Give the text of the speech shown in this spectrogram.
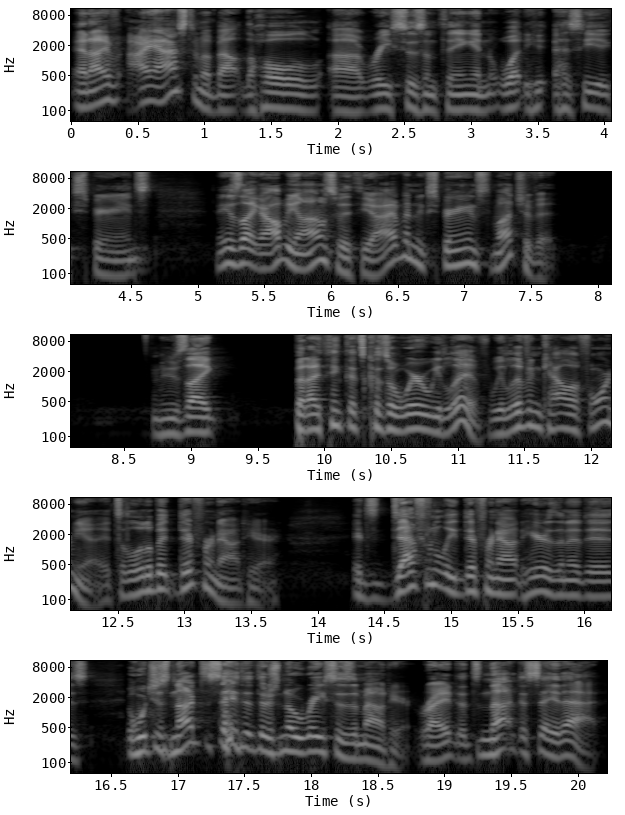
and I've I asked him about the whole uh, racism thing and what he, has he experienced. And he's like, "I'll be honest with you, I haven't experienced much of it." And he was like, "But I think that's because of where we live. We live in California. It's a little bit different out here. It's definitely different out here than it is." Which is not to say that there's no racism out here, right? It's not to say that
